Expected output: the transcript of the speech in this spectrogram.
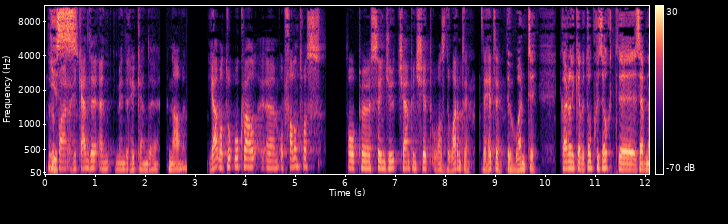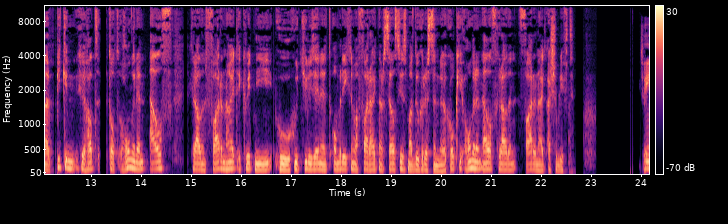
Dus yes. een paar gekende en minder gekende namen. Ja, wat ook wel um, opvallend was op uh, St. Jude Championship was de warmte, de hitte. De warmte. Karel, ik heb het opgezocht. Uh, ze hebben daar pieken gehad tot 111 graden Fahrenheit. Ik weet niet hoe goed jullie zijn in het omrekenen van Fahrenheit naar Celsius, maar doe gerust een uh, gokje. 111 graden Fahrenheit, alsjeblieft. 42,5.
